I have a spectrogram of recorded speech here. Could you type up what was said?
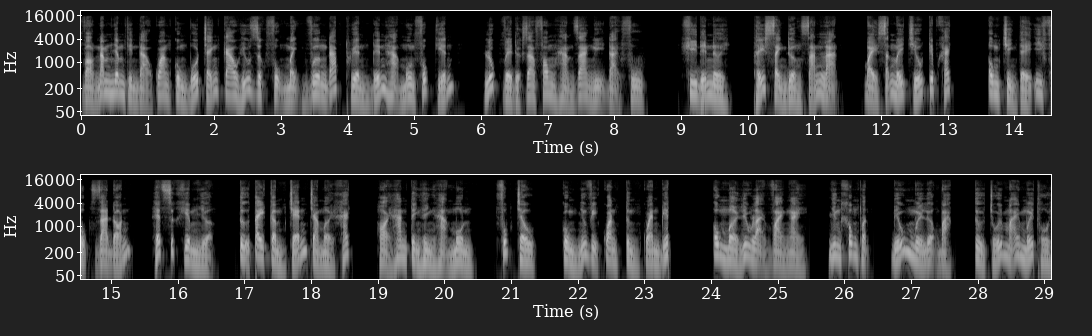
vào năm nhâm thìn đạo quang cùng bố tránh cao hữu dực phụng mệnh vương đáp thuyền đến hạ môn phúc kiến, lúc về được gia phong hàm gia nghị đại phu. Khi đến nơi, thấy sành đường sán lạn, bày sẵn mấy chiếu tiếp khách. Ông chỉnh tề y phục ra đón, hết sức khiêm nhượng, tự tay cầm chén trà mời khách hỏi han tình hình hạ môn, Phúc Châu, cùng những vị quan từng quen biết. Ông mời lưu lại vài ngày, nhưng không thuận, biếu 10 lượng bạc, từ chối mãi mới thôi.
